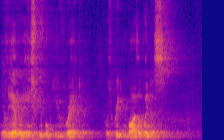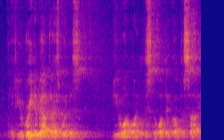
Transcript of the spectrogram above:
Nearly every history book you've read was written by the winners. And if you read about those winners, you won't want to listen to what they've got to say.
